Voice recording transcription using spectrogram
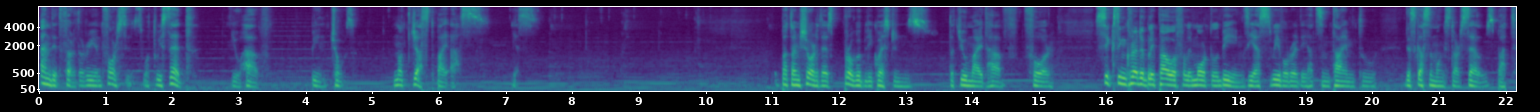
And it further reinforces what we said. You have been chosen. Not just by us. Yes. But I'm sure there's probably questions that you might have for six incredibly powerful immortal beings. Yes, we've already had some time to discuss amongst ourselves, but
